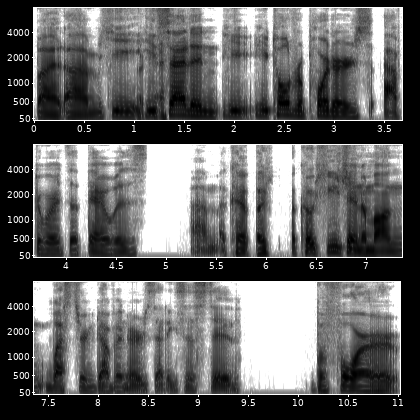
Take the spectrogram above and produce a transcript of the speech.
But um, he okay. he said and he he told reporters afterwards that there was um, a, co- a, a cohesion among Western governors that existed before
